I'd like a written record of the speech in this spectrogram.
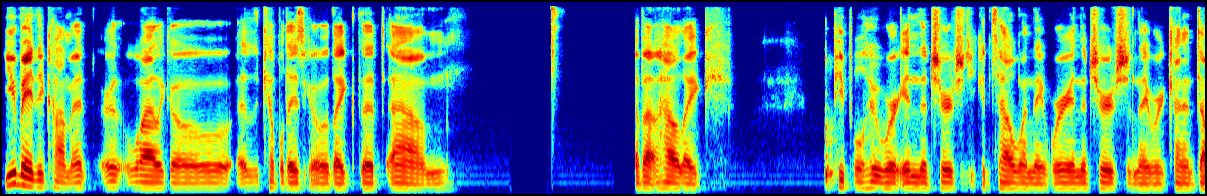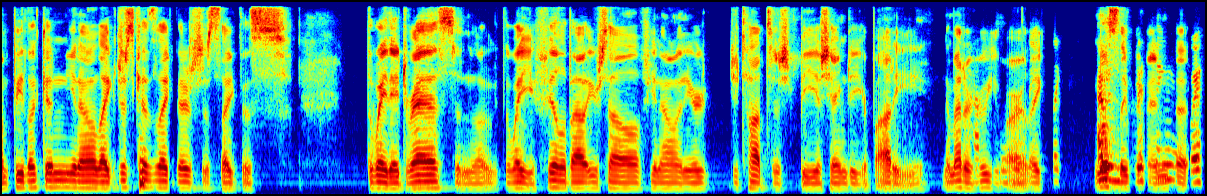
you made the comment a while ago a couple days ago like that um about how like people who were in the church you could tell when they were in the church and they were kind of dumpy looking you know like just because like there's just like this the way they dress and the, the way you feel about yourself you know and you're you're taught to be ashamed of your body no matter who you are absolutely. like was mostly women but with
